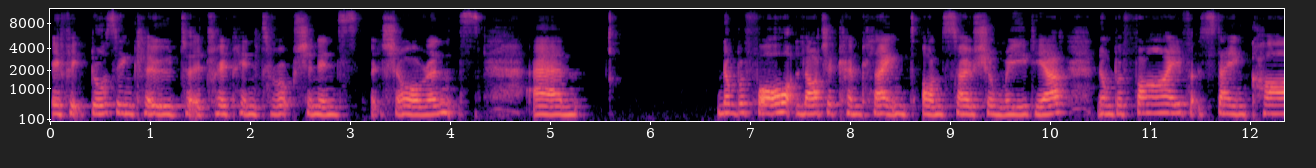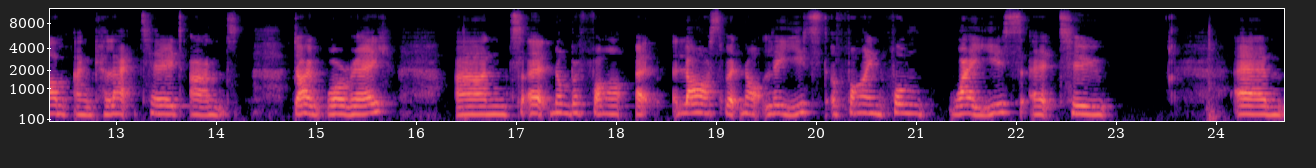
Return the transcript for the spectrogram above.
if it does include a trip interruption ins insurance um, number four lodge a complaint on social media. Number five staying calm and collected and don't worry. And uh, number five uh, last but not least find fun ways uh, to um,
